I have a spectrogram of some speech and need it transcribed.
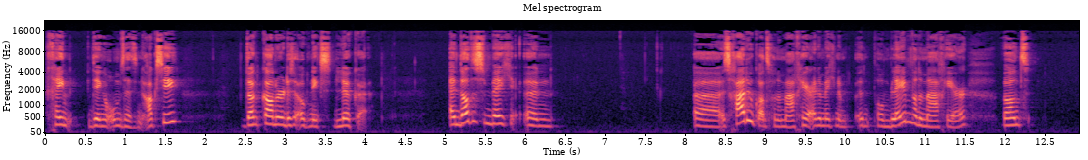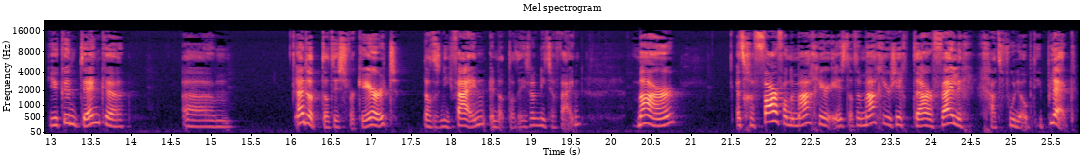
geen dingen omzet in actie, dan kan er dus ook niks lukken. En dat is een beetje een uh, schaduwkant van de magier en een beetje een, een, probleem van de magier. Want je kunt denken, ja, dat, dat is verkeerd. Dat is niet fijn en dat, dat is ook niet zo fijn. Maar het gevaar van de magier is dat de magier zich daar veilig gaat voelen op die plek.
